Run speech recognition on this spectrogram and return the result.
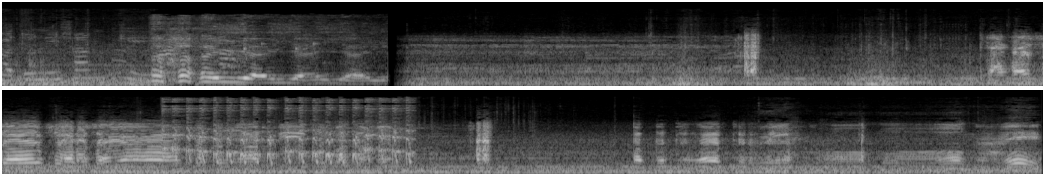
Batu nisan. Iya iya iya iya. Bang Faisal, suara saya terdengar di. Terdengar jernih. Ngomong ae.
